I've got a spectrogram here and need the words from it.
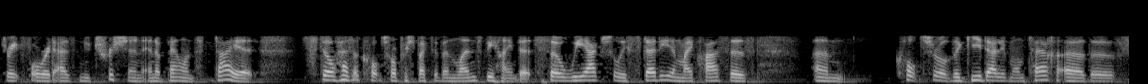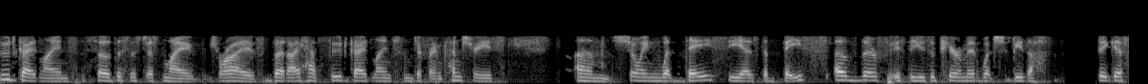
straightforward as nutrition and a balanced diet still has a cultural perspective and lens behind it. So we actually study in my classes um, cultural, the guide alimentaire, uh, the food guidelines. So this is just my drive, but I have food guidelines from different countries um, showing what they see as the base of their, food if they use a pyramid, what should be the biggest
